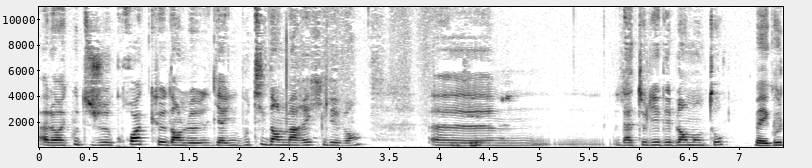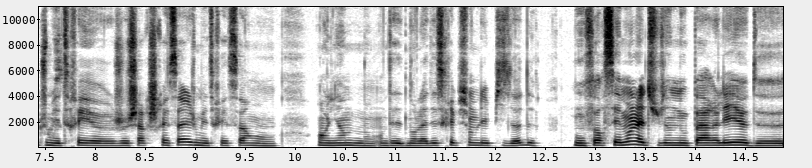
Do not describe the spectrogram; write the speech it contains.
Alors écoute, je crois que dans le, il y a une boutique dans le Marais qui les vend. Euh, l'atelier des blancs manteaux. Bah écoute, je mettrai, je chercherai ça et je mettrai ça en, en lien dans, dans la description de l'épisode. Bon, forcément, là, tu viens de nous parler de,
